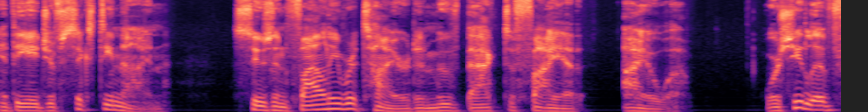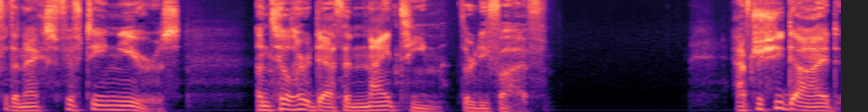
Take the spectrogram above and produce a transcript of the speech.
at the age of 69, Susan finally retired and moved back to Fayette, Iowa, where she lived for the next 15 years until her death in 1935. After she died,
